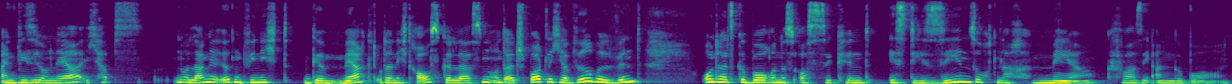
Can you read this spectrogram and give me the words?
ein Visionär. Ich habe es nur lange irgendwie nicht gemerkt oder nicht rausgelassen. Und als sportlicher Wirbelwind und als geborenes Ostseekind ist die Sehnsucht nach mehr quasi angeboren.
